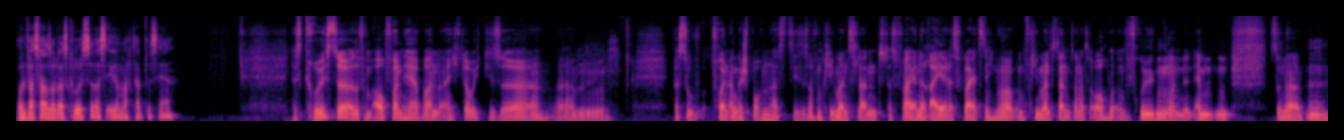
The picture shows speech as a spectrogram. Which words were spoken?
Und was war so das Größte, was ihr gemacht habt bisher? Das Größte, also vom Aufwand her, waren eigentlich, glaube ich, diese, ähm, was du vorhin angesprochen hast, dieses auf dem Klimansland, das war ja eine Reihe, das war jetzt nicht nur im Klimansland, sondern das war auch im Frügen und in Emden, so eine, mhm.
